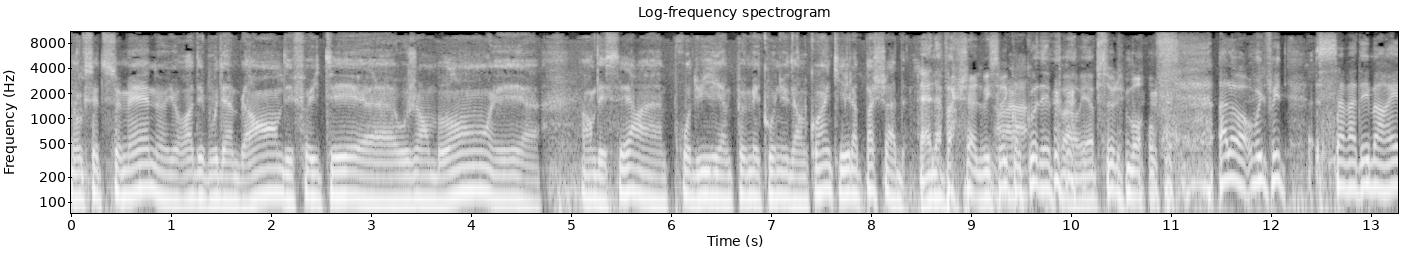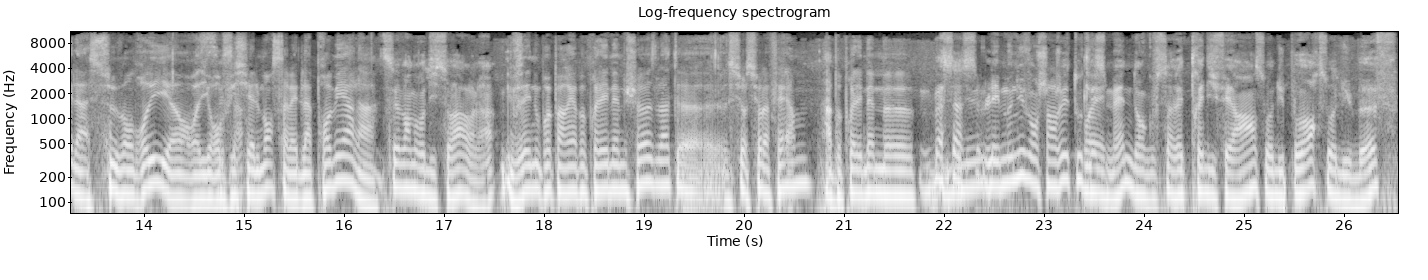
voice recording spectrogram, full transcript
Donc cette semaine il y aura des boudins blancs, des feuilletés euh, au jambon et euh, en dessert un produit un peu méconnu dans le coin qui est la pachade. Eh, La pachade, oui, c'est vrai qu'on connaît pas, oui, absolument. Alors, Wilfried, ça va démarrer là ce vendredi, hein, on va dire ça. officiellement, ça. va être la première là. Ce vendredi soir, voilà. Vous allez nous préparer à peu près les mêmes choses là sur sur la ferme, à peu près les mêmes. euh, Bah, ça, menus? les menus vont changer toutes Ouais. les semaines, donc ça va être très différent, soit du porc, soit du bœuf.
